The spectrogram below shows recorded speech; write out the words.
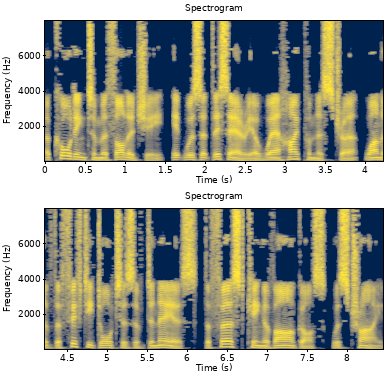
According to mythology, it was at this area where Hypermnestra, one of the fifty daughters of Danaus, the first king of Argos, was tried.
